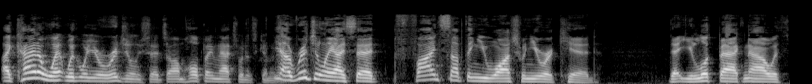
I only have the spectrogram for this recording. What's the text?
I kind of went with what you originally said. So I'm hoping that's what it's going to be. Yeah, originally I said find something you watched when you were a kid that you look back now with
